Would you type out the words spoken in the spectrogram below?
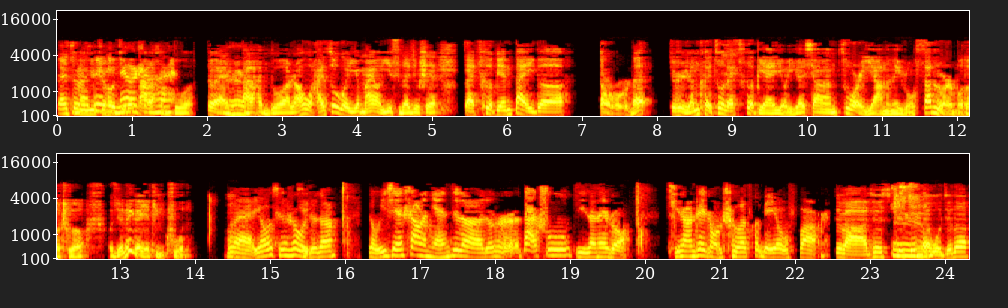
但是坐上去之后觉得大了很多，对，大了很多。然后我还做过一个蛮有意思的，就是在侧边带一个斗的，就是人可以坐在侧边有一个像座儿一样的那种三轮摩托车，我觉得那个也挺酷的。对，尤其是我觉得有一些上了年纪的，就是大叔级的那种，骑上这种车特别有范儿，对吧？就这真的，我觉得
